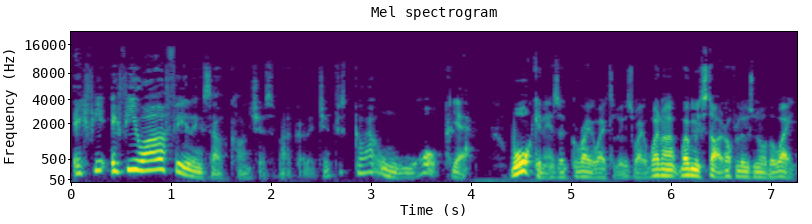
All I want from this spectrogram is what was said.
if you if you are feeling self conscious about going to the gym, just go out and walk. Yeah, walking is a great way to lose weight. When I when we started off losing all the weight,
